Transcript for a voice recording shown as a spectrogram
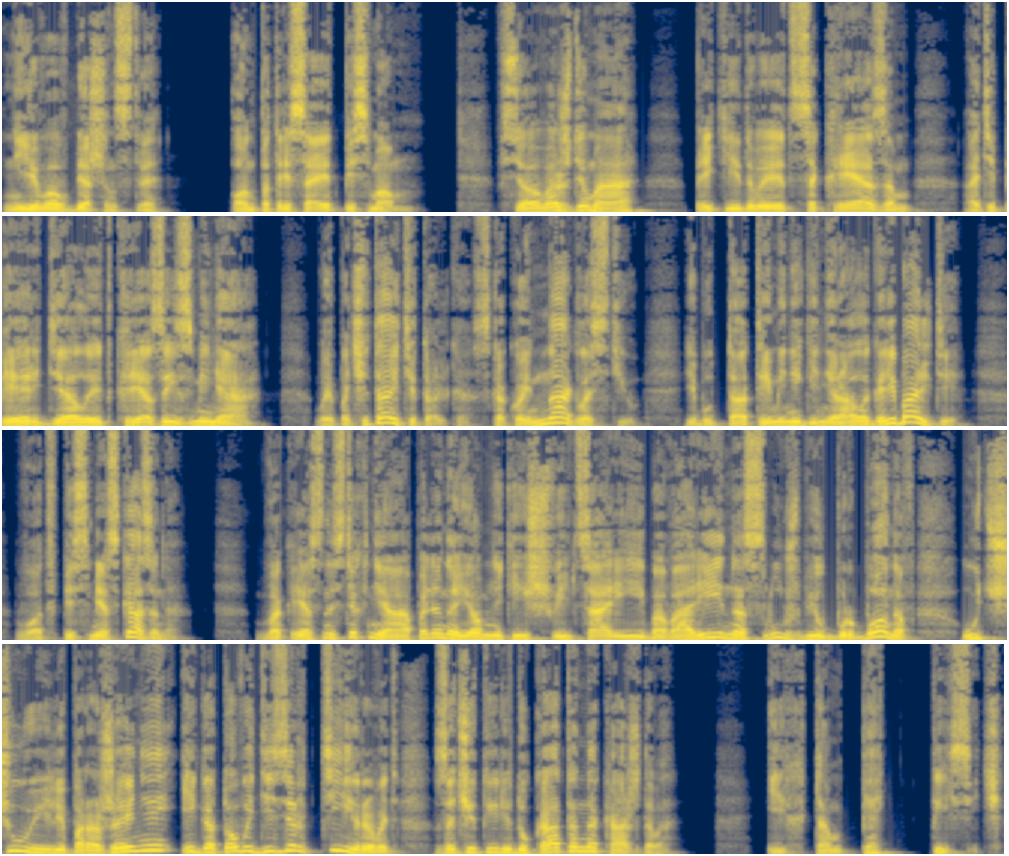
Не его в бешенстве. Он потрясает письмом. «Все ваш Дюма прикидывается крезом, а теперь делает крезы из меня. Вы почитайте только, с какой наглостью, и будто от имени генерала Гарибальди. Вот в письме сказано. В окрестностях Неаполя наемники из Швейцарии и Баварии на службе у бурбонов учуяли поражение и готовы дезертировать за четыре дуката на каждого. Их там пять тысяч,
